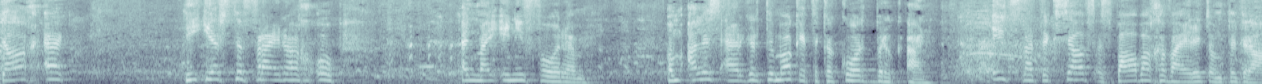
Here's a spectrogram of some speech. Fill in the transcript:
daag ek die eerste vrijdag op in my uniform. Om alles erger te maak, het ek een kort broek aan. Iets wat ek selfs as baba geweier het om te dra.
